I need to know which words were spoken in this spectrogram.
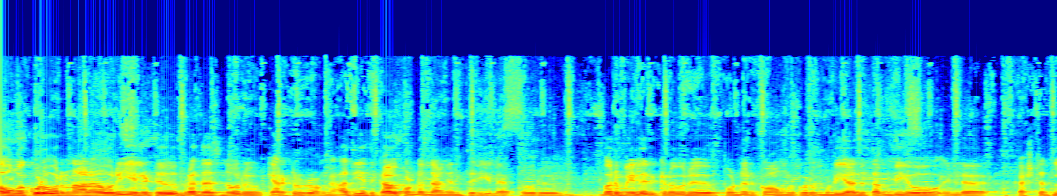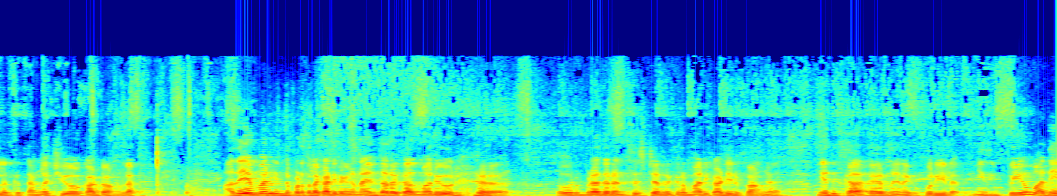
அவங்க கூட ஒரு நாலா ஒரு ஏழு எட்டு பிரதர்ஸ்னு ஒரு கேரக்டர் வருவாங்க. அது எதுக்காக கொண்டு வந்தாங்கன்னு தெரியல. ஒரு வறுமையில் இருக்கிற ஒரு பொண்ணு இருக்கும். அவங்களுக்கு ஒரு முடியாத தம்பியோ இல்லை கஷ்டத்தில் இருக்க தங்கச்சியோ காட்டுவாங்கள்ல அதே மாதிரி இந்த படத்தில் காட்டியிருக்காங்க. நயன்தாராக்கு அது மாதிரி ஒரு ஒரு பிரதர் அண்ட் சிஸ்டர் இருக்கிற மாதிரி காட்டியிருப்பாங்க. எதுக்காகன்னு எனக்கு புரியல. இது இப்பயும் அதே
